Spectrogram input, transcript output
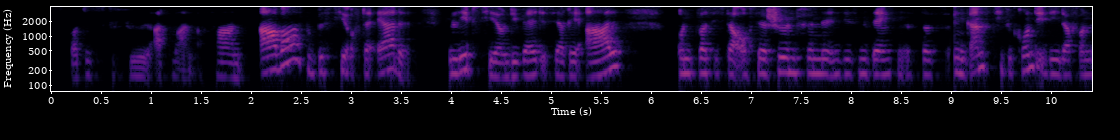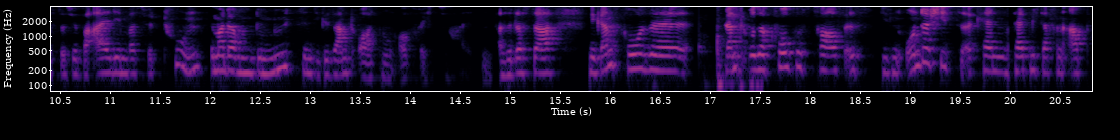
das Gottesgefühl, Atman erfahren. Aber du bist hier auf der Erde. Du lebst hier und die Welt ist ja real. Und was ich da auch sehr schön finde in diesem Denken, ist, dass eine ganz tiefe Grundidee davon ist, dass wir bei all dem, was wir tun, immer darum bemüht sind, die Gesamtordnung aufrechtzuerhalten. Also, dass da eine ganz große, ganz großer Fokus drauf ist, diesen Unterschied zu erkennen. Das hält mich davon ab,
